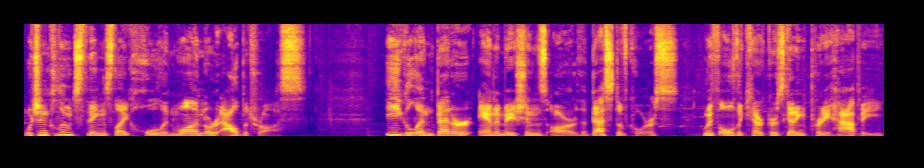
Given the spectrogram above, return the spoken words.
which includes things like hole in one or albatross. Eagle and better animations are the best, of course, with all the characters getting pretty happy,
